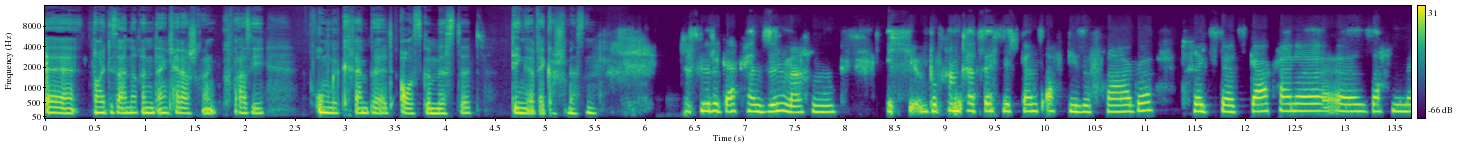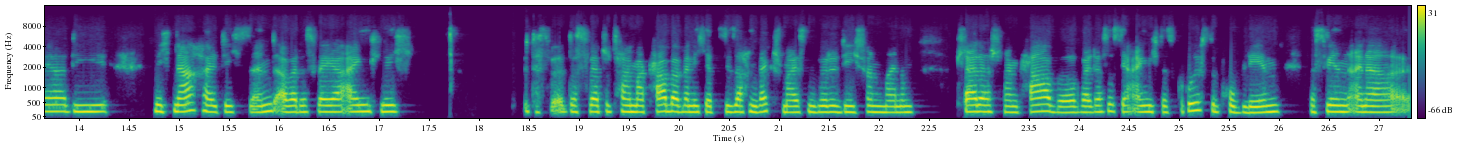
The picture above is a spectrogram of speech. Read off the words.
äh, Neudesignerin deinen Kleiderschrank quasi umgekrempelt, ausgemistet, Dinge weggeschmissen? das würde gar keinen Sinn machen. Ich bekomme tatsächlich ganz oft diese Frage, trägst du jetzt gar keine äh, Sachen mehr, die nicht nachhaltig sind? Aber das wäre ja eigentlich, das, das wäre total makaber, wenn ich jetzt die Sachen wegschmeißen würde, die ich schon in meinem Kleiderschrank habe, weil das ist ja eigentlich das größte Problem, dass wir in einer,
